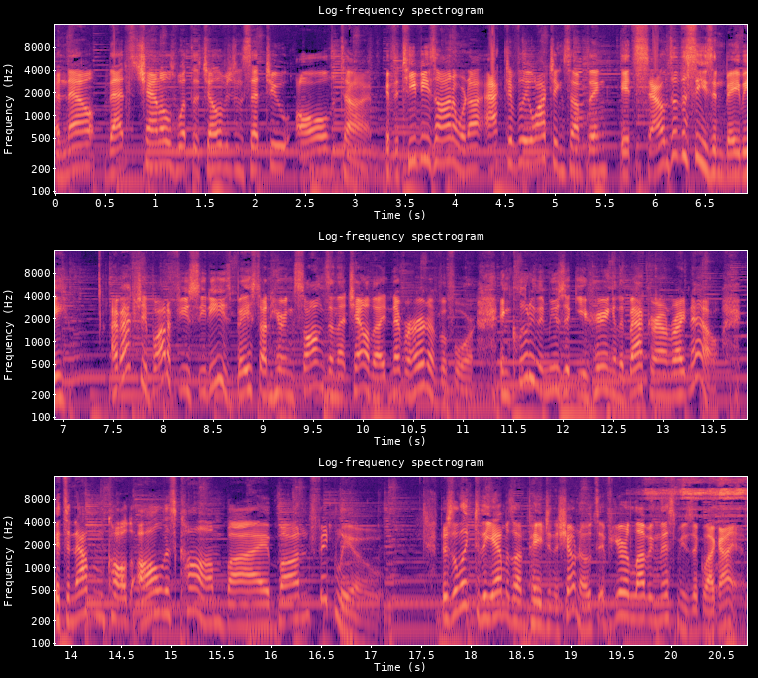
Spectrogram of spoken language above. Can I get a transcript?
And now that channel's what the television's set to all the time. If the tv's on and we're not actively watching something it's sounds of the season baby. I've actually bought a few CDs based on hearing songs on that channel that I'd never heard of before, including the music you're hearing in the background right now. It's an album called All Is Calm by Bonfiglio. There's a link to the Amazon page in the show notes if you're loving this music like I am.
